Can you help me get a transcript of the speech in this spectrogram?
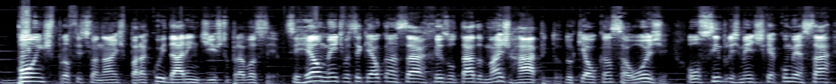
bons profissionais para cuidarem disto para você. Se realmente você quer alcançar resultado mais rápido do que alcança hoje, ou simplesmente quer começar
